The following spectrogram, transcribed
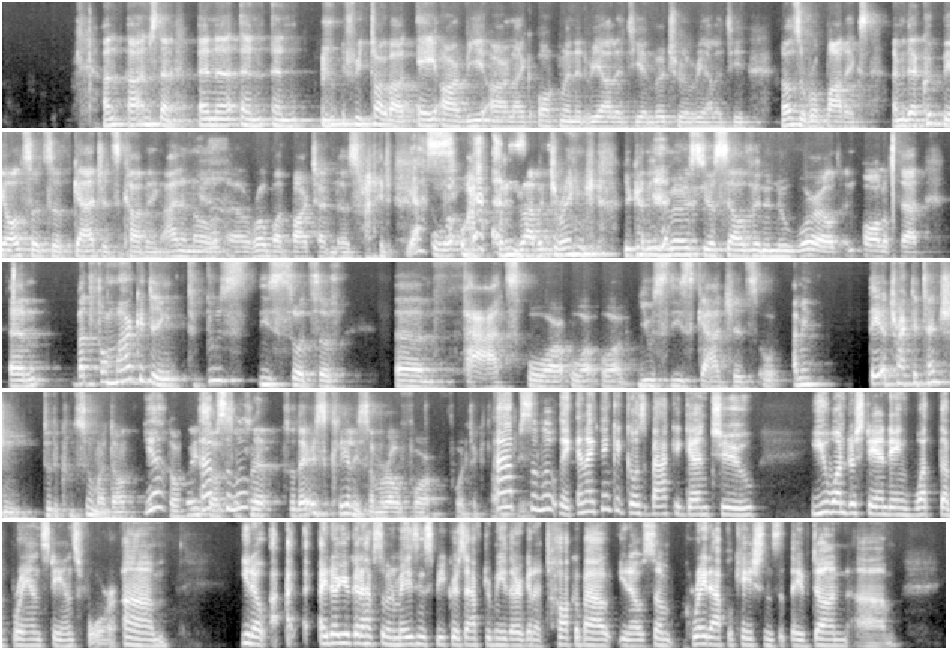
and I understand. And uh, and and if we talk about AR, VR, like augmented reality and virtual reality, and also robotics. I mean, there could be all sorts of gadgets coming. I don't know, uh, robot bartenders, right? Yes. Or, yes. When you have a drink, you can immerse yourself in a new world and all of that. Um, but for marketing to do these sorts of um, fads or or or use these gadgets, or I mean, they attract attention to the consumer, don't yeah, don't they? Absolutely. So, so, so, there is clearly some role for for technology. Absolutely, and I think it goes back again to you understanding what the brand stands for. Um, you know, I, I know you're going to have some amazing speakers after me that are going to talk about you know some great applications that they've done. Um,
